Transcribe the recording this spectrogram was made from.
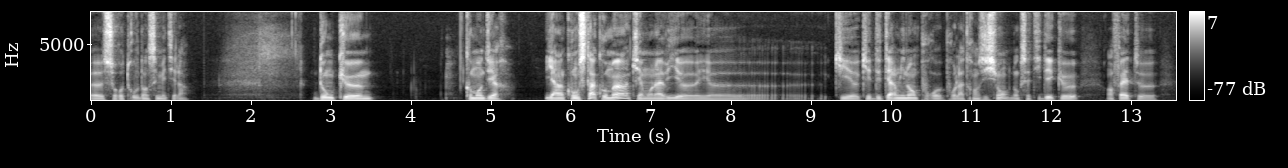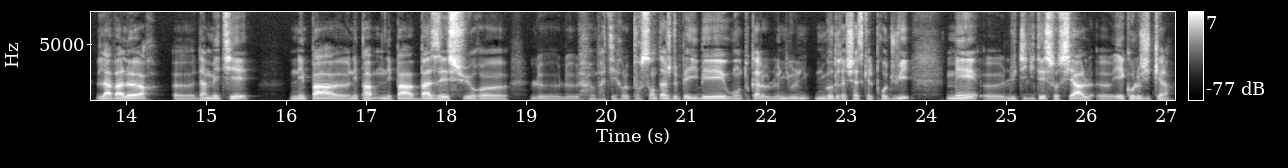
se retrouvent dans ces métiers-là. Donc, comment dire il y a un constat commun qui, à mon avis, est, qui, est, déterminant pour la transition. Donc, cette idée que, en fait, la valeur d'un métier n'est pas euh, basé sur euh, le, on va dire le pourcentage de PIB ou en tout cas le, niveau, de richesse qu'elle produit mais euh, l'utilité sociale et écologique qu'elle a.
